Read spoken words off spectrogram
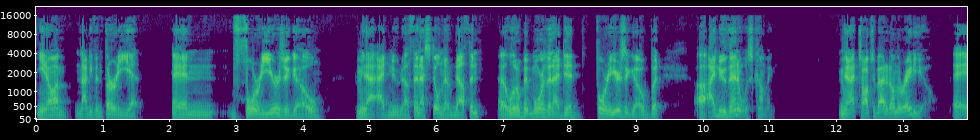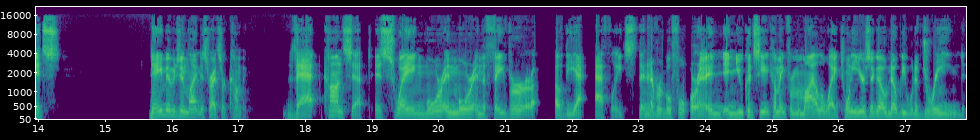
you know, I'm not even 30 yet. And four years ago, I mean, I, I knew nothing. I still know nothing, a little bit more than I did four years ago, but uh, I knew then it was coming. I mean, I talked about it on the radio. It's name, image, and likeness rights are coming. That concept is swaying more and more in the favor of the athletes than ever before. And, and you could see it coming from a mile away. 20 years ago, nobody would have dreamed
